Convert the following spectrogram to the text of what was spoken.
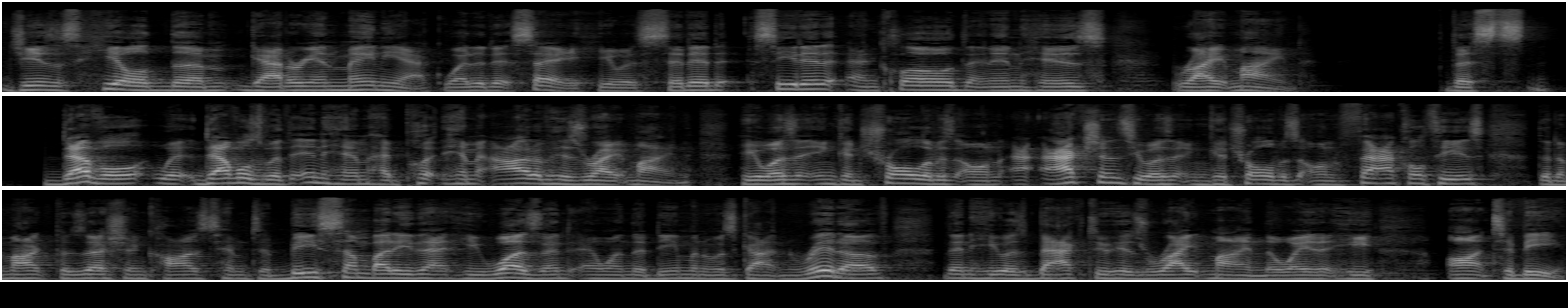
Jesus healed the Gadarene maniac, what did it say? He was seated, seated and clothed and in his right mind. The devil, devils within him had put him out of his right mind. He wasn't in control of his own actions. He wasn't in control of his own faculties. The demonic possession caused him to be somebody that he wasn't. And when the demon was gotten rid of, then he was back to his right mind, the way that he ought to be.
